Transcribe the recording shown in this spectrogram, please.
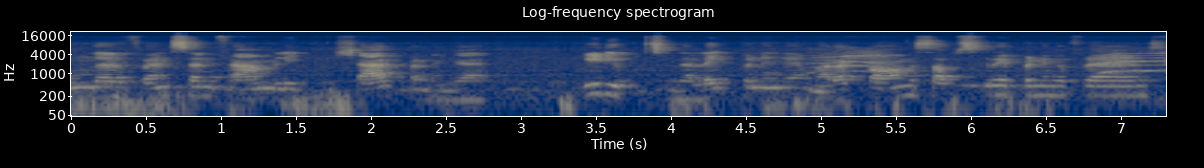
உங்கள் ஃப்ரெண்ட்ஸ் அண்ட் ஃபேமிலி ஷேர் பண்ணுங்கள் வீடியோ பிடிச்சிருந்தா லைக் பண்ணுங்கள் மறக்காமல் சப்ஸ்கிரைப் பண்ணுங்கள் ஃப்ரெண்ட்ஸ்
